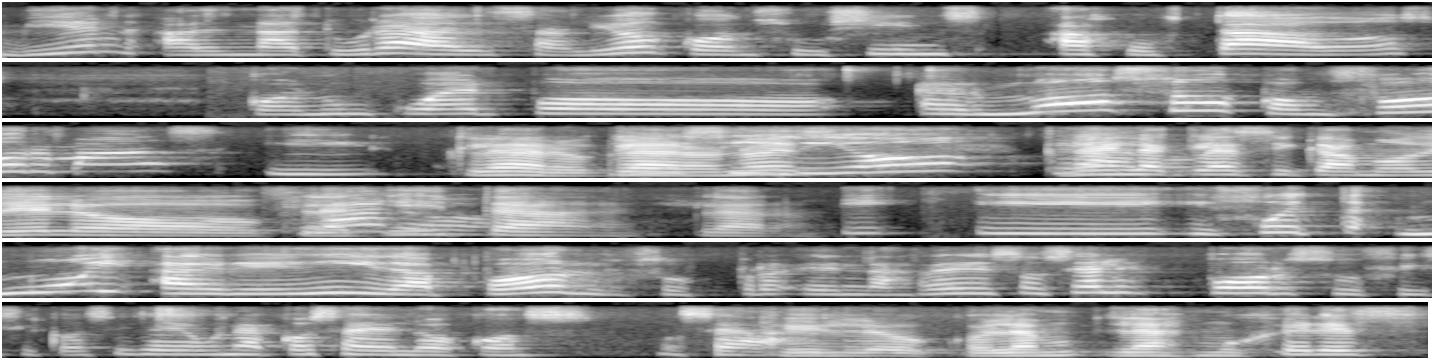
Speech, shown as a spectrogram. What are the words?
bien al natural, salió con sus jeans ajustados, con un cuerpo hermoso, con formas y Claro, claro, no es, no es la clásica modelo flaquita, claro. y, y- y fue muy agredida por sus, en las redes sociales por su físico, así que una cosa de locos. O sea, Qué loco. La- las mujeres.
